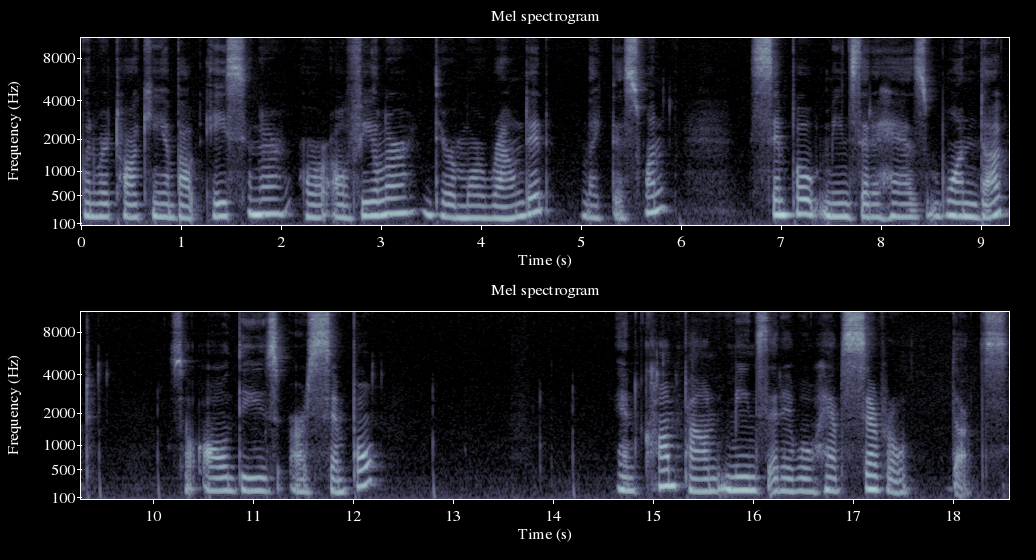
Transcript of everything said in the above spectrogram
When we're talking about acinar or alveolar, they're more rounded, like this one. Simple means that it has one duct. So all these are simple and compound means that it will have several ducts.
